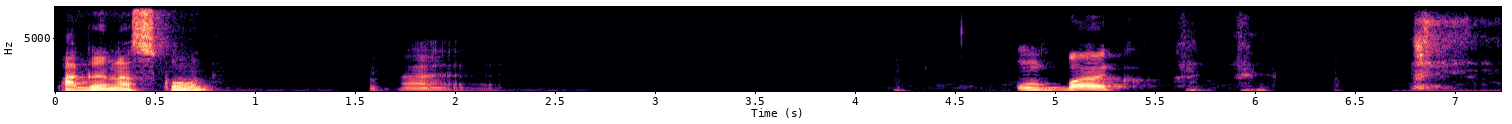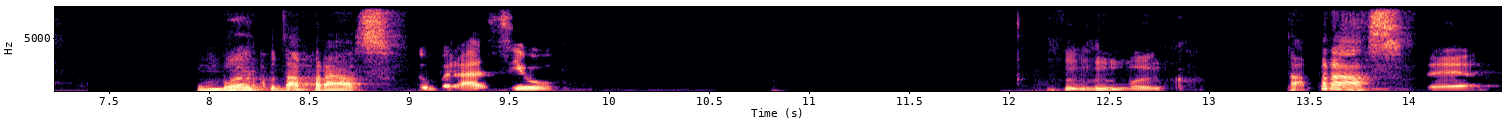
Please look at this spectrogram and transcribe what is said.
Pagando as contas. Ah, Um banco. Um banco da praça. Do Brasil. um banco. Da praça. É.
